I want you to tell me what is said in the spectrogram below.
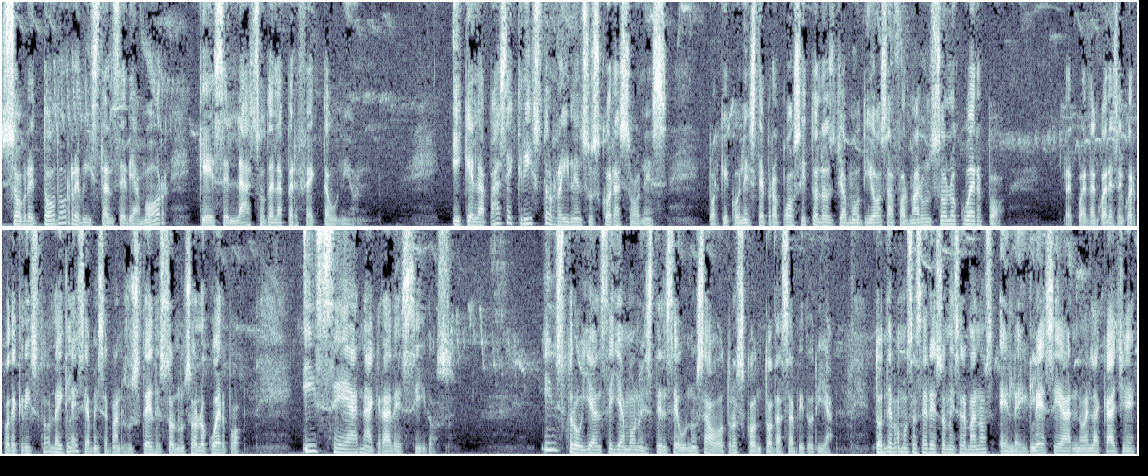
Sobre todo revístanse de amor, que es el lazo de la perfecta unión. Y que la paz de Cristo reine en sus corazones, porque con este propósito los llamó Dios a formar un solo cuerpo. ¿Recuerdan cuál es el cuerpo de Cristo? La iglesia, mis hermanos. Ustedes son un solo cuerpo. Y sean agradecidos. Instruyanse y amonéstense unos a otros con toda sabiduría. ¿Dónde vamos a hacer eso, mis hermanos? En la iglesia, no en la calle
